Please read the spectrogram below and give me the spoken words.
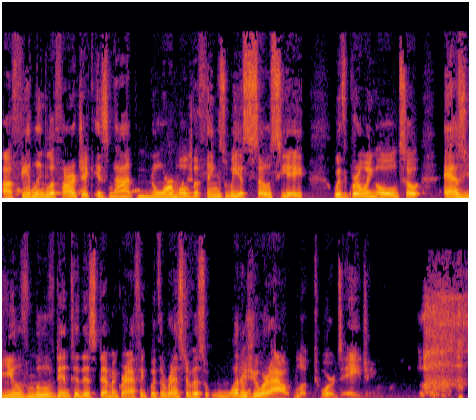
Uh, feeling lethargic is not normal. The things we associate with growing old. So, as you've moved into this demographic with the rest of us, what is your outlook towards aging?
